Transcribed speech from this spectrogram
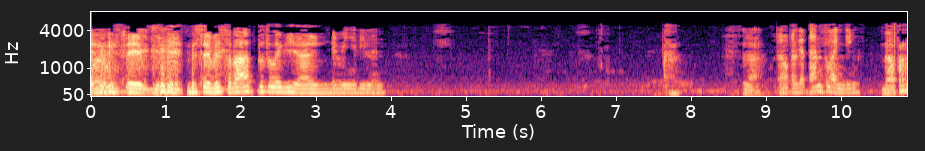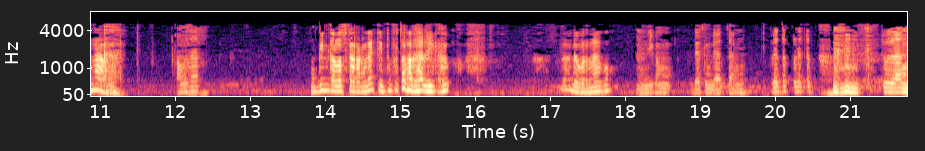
baru CB. CB 100 lagi anjing. TB nya Dilan Sudah. pertama kali lihat hantu anjing Nggak pernah kamu sar Mungkin kalau sekarang lihat itu pertama kaliku. Udah, udah pernah aku. nanti kamu datang datang peletuk peletuk tulang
